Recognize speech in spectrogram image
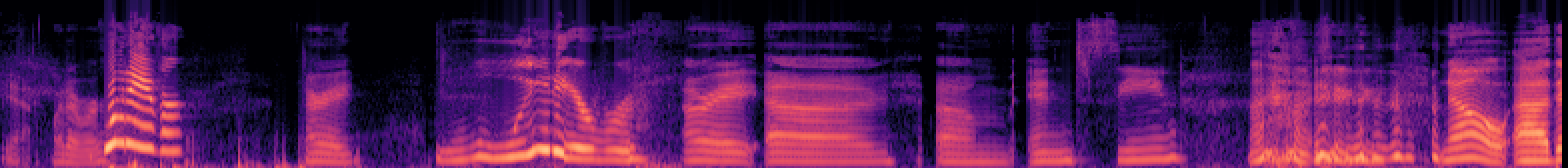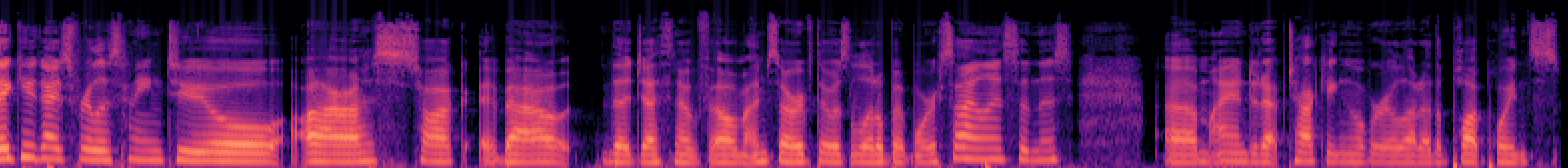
yeah, whatever. whatever. All right, Whatever. all right. Uh, um, end scene. no, uh, thank you guys for listening to us talk about the Death Note film. I'm sorry if there was a little bit more silence in this. Um, I ended up talking over a lot of the plot points,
